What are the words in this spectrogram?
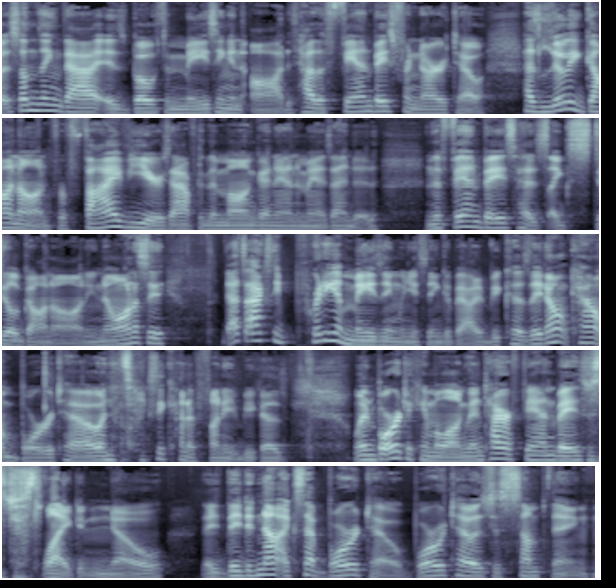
but something that is both amazing and odd is how the fan base for Naruto has literally gone on for five years after the manga and anime has ended. And the fan base has like still gone on. You know, honestly, that's actually pretty amazing when you think about it because they don't count Boruto, and it's actually kind of funny because when Boruto came along, the entire fan base was just like, no, they, they did not accept Boruto. Boruto is just something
